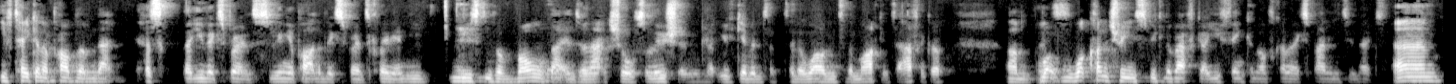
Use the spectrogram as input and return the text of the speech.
you've taken a problem that has that you've experienced, you and your partner have experienced clearly, and you've used, you've evolved that into an actual solution that you've given to, to the world and to the market, to Africa. Um, what what countries, speaking of Africa, are you thinking of kind of expanding to next? Um,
